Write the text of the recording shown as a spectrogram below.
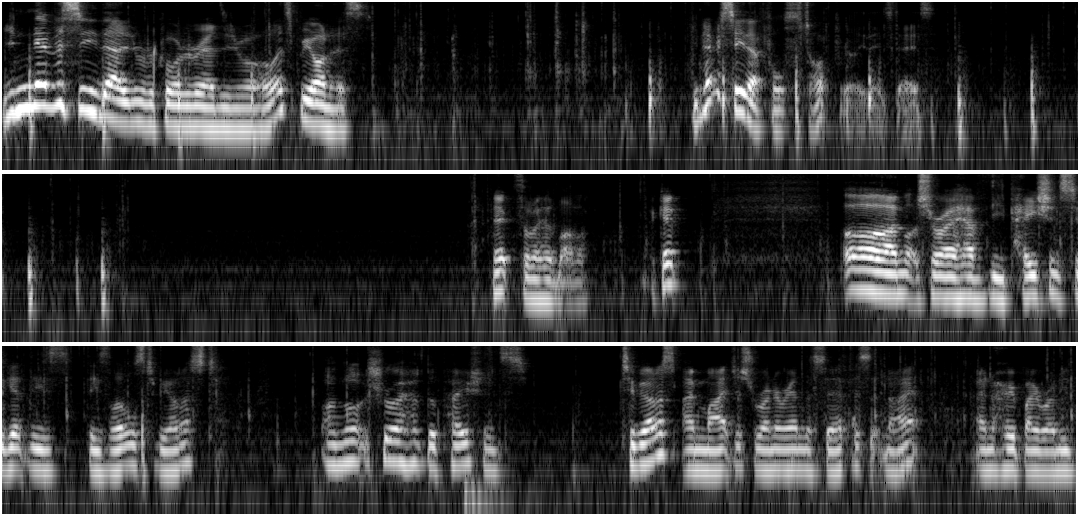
You never see that in recorded rounds anymore, let's be honest. You never see that full stop really these days. Nope, thought I had lava. Okay. Oh, I'm not sure I have the patience to get these these levels, to be honest. I'm not sure I have the patience. To be honest, I might just run around the surface at night and hope I run into...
